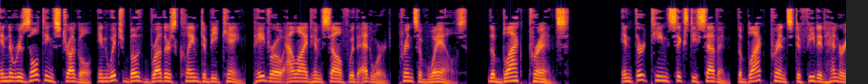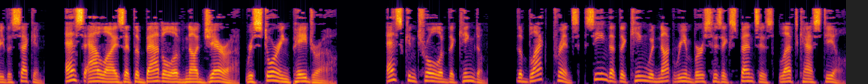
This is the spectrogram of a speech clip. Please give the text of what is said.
In the resulting struggle, in which both brothers claimed to be king, Pedro allied himself with Edward, Prince of Wales, the Black Prince. In 1367, the Black Prince defeated Henry II's allies at the Battle of Nájera, restoring Pedro's control of the kingdom. The Black Prince, seeing that the king would not reimburse his expenses, left Castile.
